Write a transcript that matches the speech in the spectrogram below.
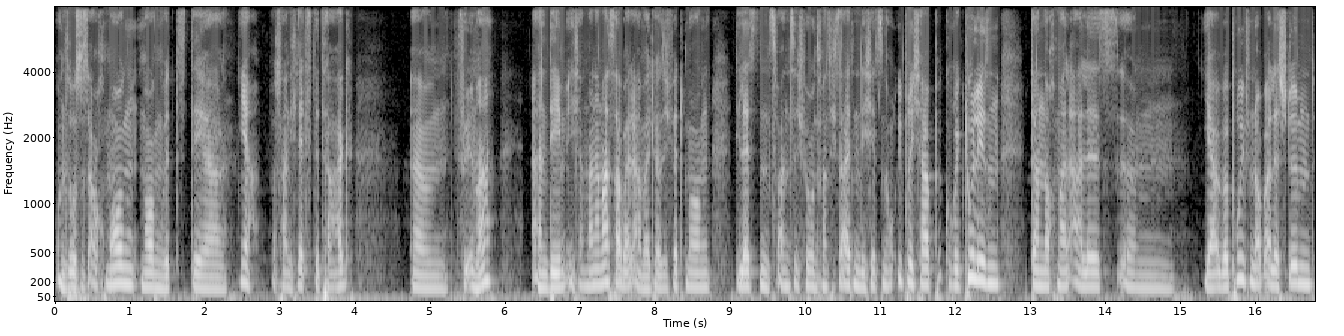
Und so ist es auch morgen. Morgen wird der, ja, wahrscheinlich letzte Tag ähm, für immer, an dem ich an meiner Masterarbeit arbeite. Also ich werde morgen die letzten 20, 25 Seiten, die ich jetzt noch übrig habe, Korrektur lesen, dann nochmal alles ähm, ja, überprüfen, ob alles stimmt,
